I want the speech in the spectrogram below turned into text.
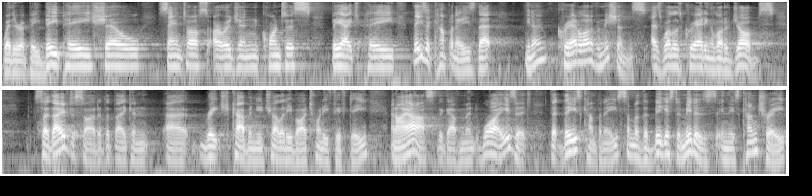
whether it be BP, Shell, Santos, Origin, Qantas, BHP, these are companies that you know, create a lot of emissions as well as creating a lot of jobs. So they've decided that they can uh, reach carbon neutrality by 2050, and I ask the government, why is it that these companies, some of the biggest emitters in this country,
